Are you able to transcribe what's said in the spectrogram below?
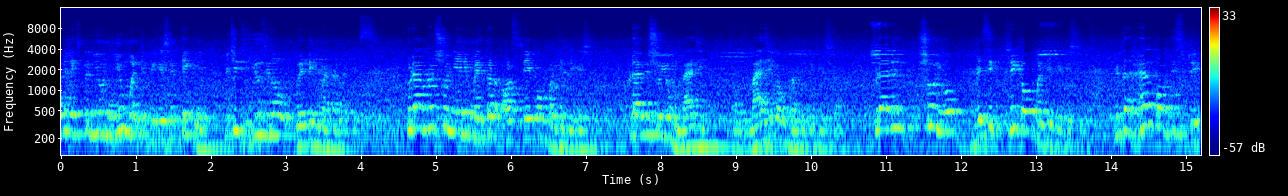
will explain you new multiplication technique which is used in Vedic mathematics. Today I am not showing any method or step of multiplication. Today I will show you magic, magic of multiplication. Today I will show you a basic trick of multiplication. With the help of this trick,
